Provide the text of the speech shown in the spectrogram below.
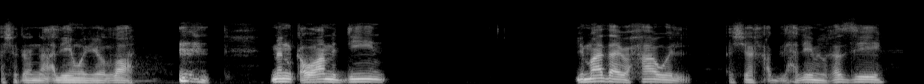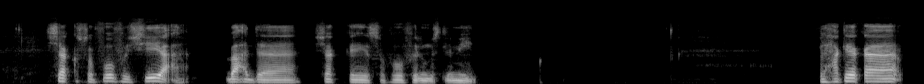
أشهد أن علي ولي الله من قوام الدين؟ لماذا يحاول الشيخ عبد الحليم الغزي شق صفوف الشيعة بعد شق صفوف المسلمين. في الحقيقة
